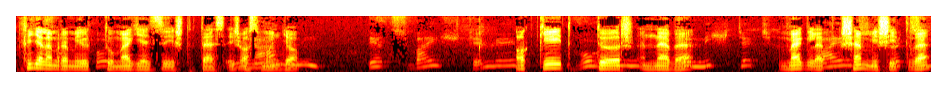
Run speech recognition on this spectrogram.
figyelemre méltó megjegyzést tesz, és azt mondja, a két törzs neve meg lett semmisítve,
